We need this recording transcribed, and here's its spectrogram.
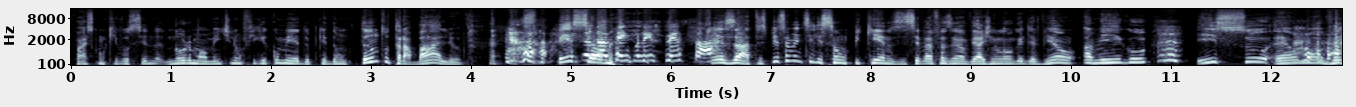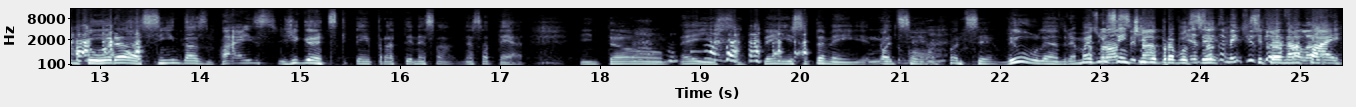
faz com que você normalmente não fique com medo, porque dão tanto trabalho. especialmente... Não dá tempo nem de pensar. Exato, especialmente se eles são pequenos e você vai fazer uma viagem longa de avião, amigo, isso é uma aventura assim das mais gigantes que tem para ter nessa, nessa terra. Então, é isso. Tem isso também. Muito pode ser, pode ser. Viu, Leandro? É mais a um próxima... incentivo para você se tornar pai.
